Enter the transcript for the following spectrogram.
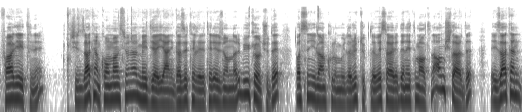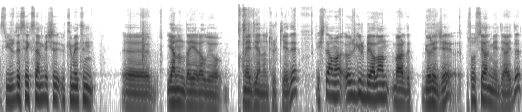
faaliyetini şimdi zaten konvansiyonel medya yani gazeteleri, televizyonları büyük ölçüde basın ilan kurumuyla, Rütük'le vesaire denetim altına almışlardı. E zaten %85'i hükümetin e, yanında yer alıyor medyanın Türkiye'de. İşte ama özgür bir alan vardı görece, sosyal medyaydı.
